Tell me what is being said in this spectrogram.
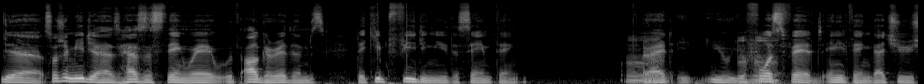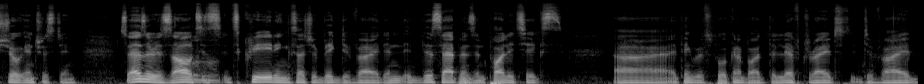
Yeah, social media has has this thing where with algorithms they keep feeding you the same thing, Mm. right? You you're Mm-hmm. force fed anything that you show interest in. So as a result, Mm-hmm. it's it's creating such a big divide, and it, this happens in politics. Uh, I think we've spoken about the left-right divide.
